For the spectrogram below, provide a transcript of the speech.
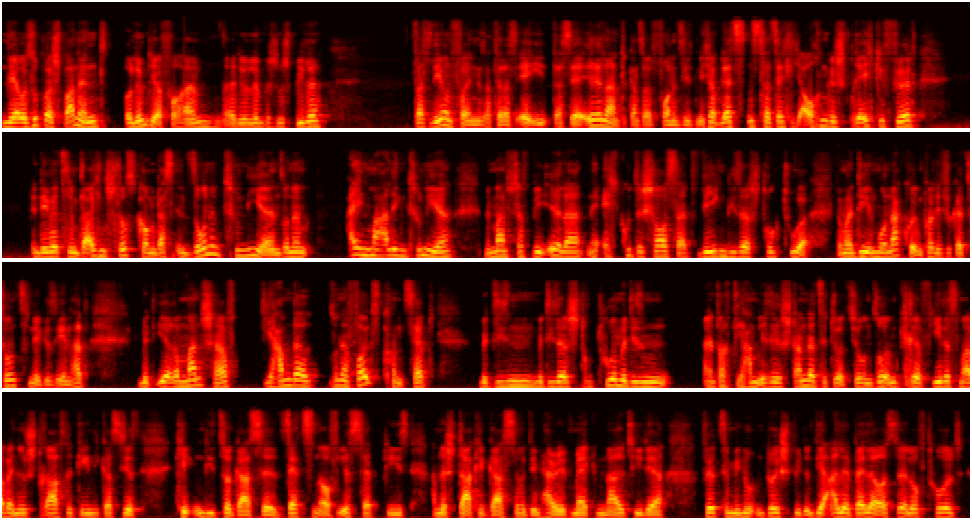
Nee, aber super spannend. Olympia vor allem, äh, die Olympischen Spiele. Was Leon vorhin gesagt hat, dass er, dass er Irland ganz weit vorne sieht. Und ich habe letztens tatsächlich auch ein Gespräch geführt, in dem wir zu dem gleichen Schluss kommen, dass in so einem Turnier, in so einem einmaligen Turnier eine Mannschaft wie Irland eine echt gute Chance hat, wegen dieser Struktur. Wenn man die in Monaco im Qualifikationsturnier gesehen hat, mit ihrer Mannschaft, die haben da so ein Erfolgskonzept mit diesen, mit dieser Struktur, mit diesem einfach, die haben ihre Standardsituation so im Griff. Jedes Mal, wenn du Strafe gegen die kassierst, kicken die zur Gasse, setzen auf ihr Setpiece, haben eine starke Gasse mit dem Harry McNulty, der 14 Minuten durchspielt und dir alle Bälle aus der Luft holt,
